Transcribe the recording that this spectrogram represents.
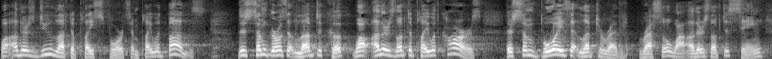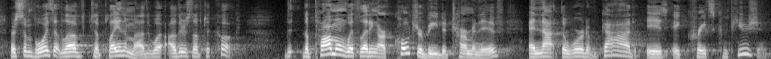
while others do love to play sports and play with bugs. There's some girls that love to cook, while others love to play with cars. There's some boys that love to wrestle, while others love to sing. There's some boys that love to play in the mud, while others love to cook. The problem with letting our culture be determinative and not the Word of God is it creates confusion.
